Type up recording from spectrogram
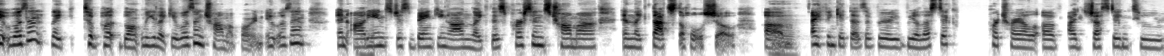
it wasn't like to put bluntly like it wasn't trauma porn it wasn't an mm-hmm. audience just banking on like this person's trauma and like that's the whole show um mm. i think it does a very realistic portrayal of adjusting to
